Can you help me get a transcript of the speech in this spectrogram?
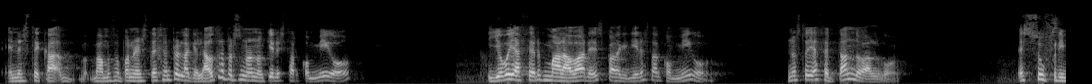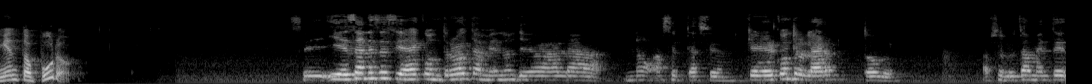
en este vamos a poner este ejemplo, en la que la otra persona no quiere estar conmigo. Y yo voy a hacer malabares para que quiera estar conmigo. No estoy aceptando algo. Es sufrimiento puro. Sí, y esa necesidad de control también nos lleva a la no aceptación, querer controlar todo, absolutamente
